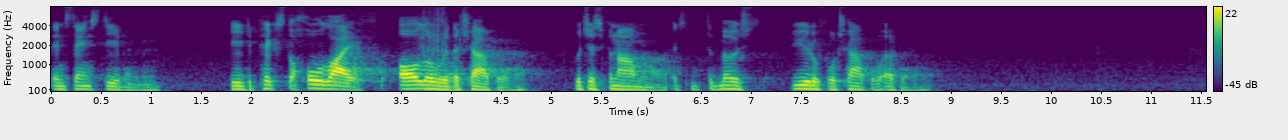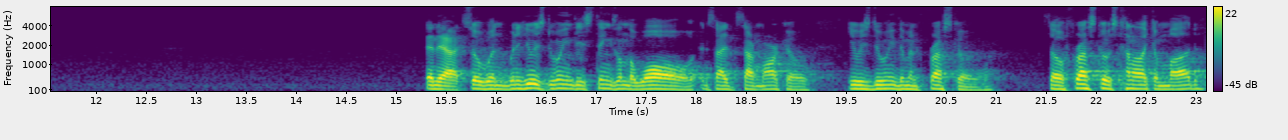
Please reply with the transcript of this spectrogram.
and St. Stephen. He depicts the whole life all over the chapel, which is phenomenal. It's the most beautiful chapel ever. And yeah, so when, when he was doing these things on the wall inside San Marco, he was doing them in fresco. So fresco is kind of like a mud.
